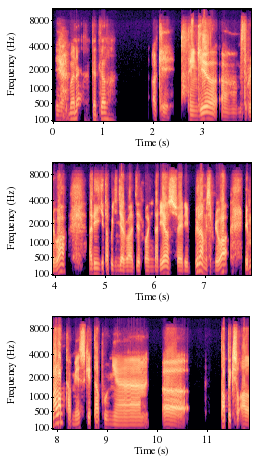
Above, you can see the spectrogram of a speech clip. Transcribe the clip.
Ya, Gimana, Cat Oke, thank you, uh, Mr. Dewa. Tadi kita punya jadwal jadwalnya tadi ya, sesuai dibilang Mr. Dewa. Di malam Kamis kita punya uh, topik soal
